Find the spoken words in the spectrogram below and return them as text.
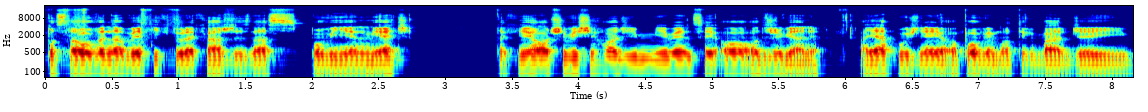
podstawowe nawyki, które każdy z nas powinien mieć. Takie oczywiście chodzi mniej więcej o odżywianie, a ja później opowiem o tych bardziej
